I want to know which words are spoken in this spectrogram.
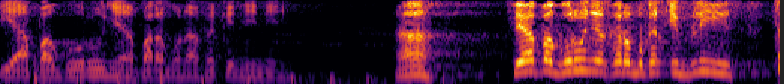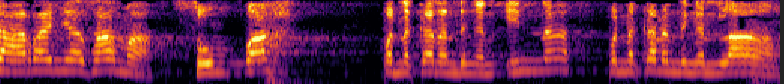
siapa gurunya para munafikin ini? Hah? Siapa gurunya kalau bukan iblis? Caranya sama, sumpah, penekanan dengan inna, penekanan dengan lam.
